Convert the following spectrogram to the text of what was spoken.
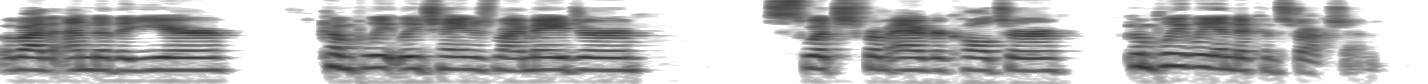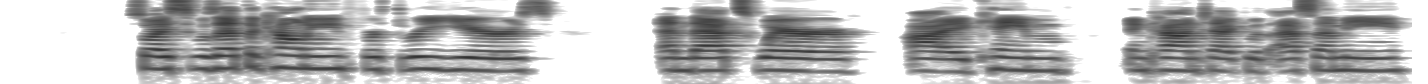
but by the end of the year, completely changed my major, switched from agriculture completely into construction. So I was at the county for three years, and that's where I came in contact with SME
